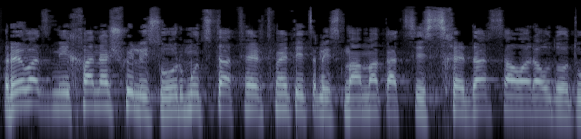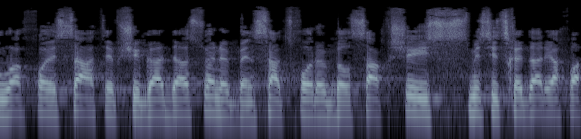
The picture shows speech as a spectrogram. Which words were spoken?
რევაზ მიხანაშვილის 51 წლის მამაკაცის ცხედარ სავარაუდოდ უახლოეს საათებში გადაასვენებენ საცხოვრებელ სახლში. მისი ცხედარი ახლა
